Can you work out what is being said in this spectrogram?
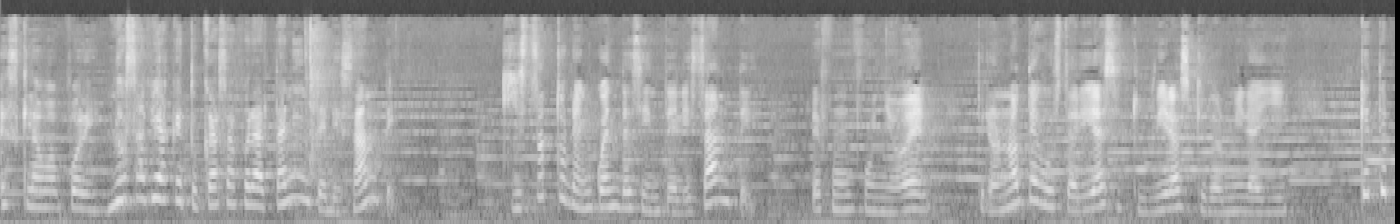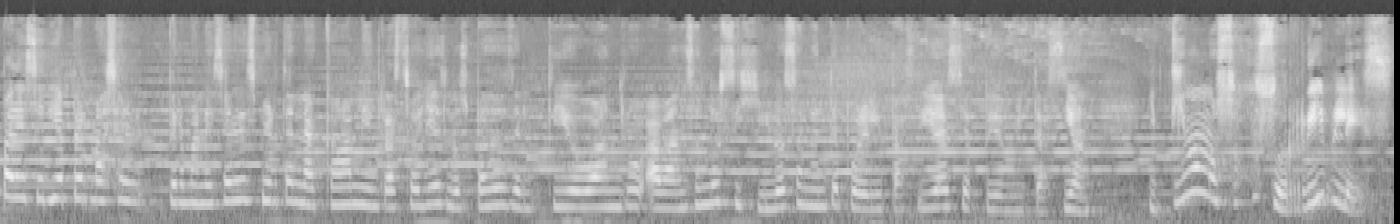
exclamó Polly. No sabía que tu casa fuera tan interesante. Quizá tú la encuentres interesante, le funfuñó él, pero no te gustaría si tuvieras que dormir allí. ¿Qué te parecería permanecer, despierta en la cama mientras oyes los pasos del tío Andrew avanzando sigilosamente por el pasillo hacia tu habitación? Y tiene unos ojos horribles.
